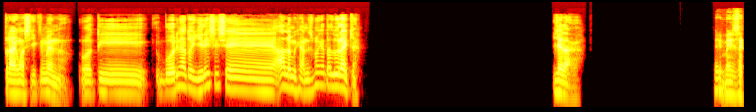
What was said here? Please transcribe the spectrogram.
πράγμα συγκεκριμένο. Ότι μπορεί να το γυρίσει σε άλλο μηχανισμό για τα λουράκια. Γελάγα. Περιμένεις να,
